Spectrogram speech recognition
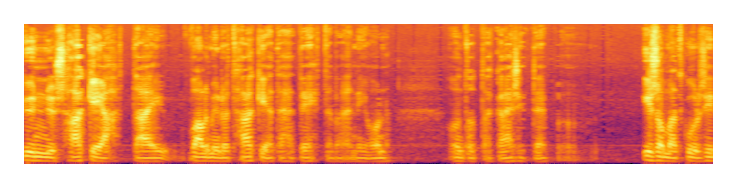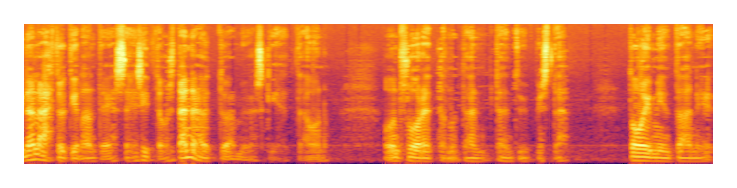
kynnys hakea tai valmiudet hakea tähän tehtävään niin on, on totta kai sitten isommat kuin siinä lähtötilanteessa. Ja sitten on sitä näyttöä myöskin, että on, on suorittanut tämän, tämän tyyppistä toimintaa, niin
